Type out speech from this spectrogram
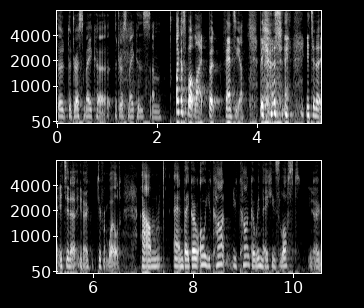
the, the dressmaker the dressmaker's um, like a spotlight but fancier because it's in a it's in a you know different world. Um, and they go oh you can't you can't go in there. He's lost you know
